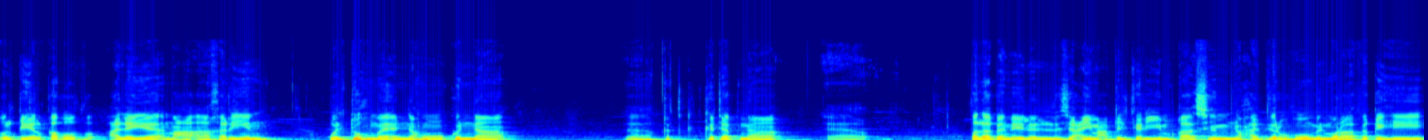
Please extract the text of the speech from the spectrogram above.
ألقي القبض علي مع آخرين والتهمه أنه كنا آه، قد كتبنا آه، طلبا إلى الزعيم عبد الكريم قاسم نحذره من مرافقه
